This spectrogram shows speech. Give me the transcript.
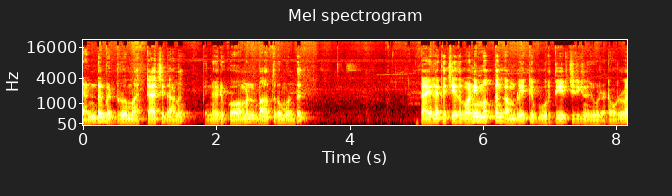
രണ്ട് ബെഡ്റൂം അറ്റാച്ച്ഡ് ആണ്. പിന്നെ ഒരു കോമൺ ബാത്റൂമുണ്ട് ടൈലൊക്കെ ചെയ്ത് പണി മൊത്തം കംപ്ലീറ്റ് പൂർത്തീകരിച്ചിരിക്കുന്ന ഒരു വീട് കേട്ടോ ഉള്ള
